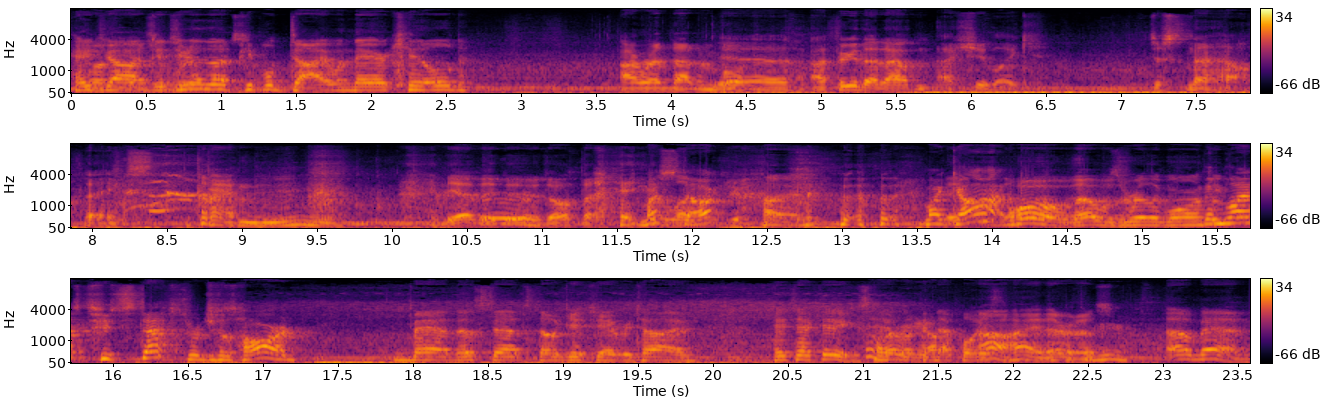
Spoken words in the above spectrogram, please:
Hey Well, if you John, guys did can you know that realize people die when they are killed? I read that in a book. Yeah, I figured that out actually like just now. Thanks. yeah, they do, don't they? Am I stuck? My God, Whoa, that was really wonky. The last two steps were just hard. Man, those steps don't get you every time. Hey Tactics, oh, hey, there we look at that poison. Oh, hey, there it is. Oh man,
